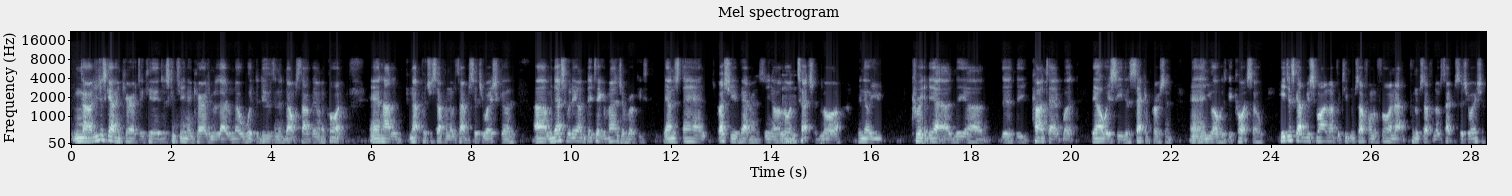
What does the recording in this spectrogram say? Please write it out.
No, you just got to encourage the kid. Just continue to encourage him and let him know what the do's and the don'ts out there on the court, and how to not put yourself in those type of situations. Because um, and that's where they they take advantage of rookies. They understand, especially veterans. You know, a little mm-hmm. touch, a little. You know, you create the uh, the uh, the the contact, but they always see the second person, and, and you always get caught. So he just got to be smart enough to keep himself on the floor and not put himself in those type of situations.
